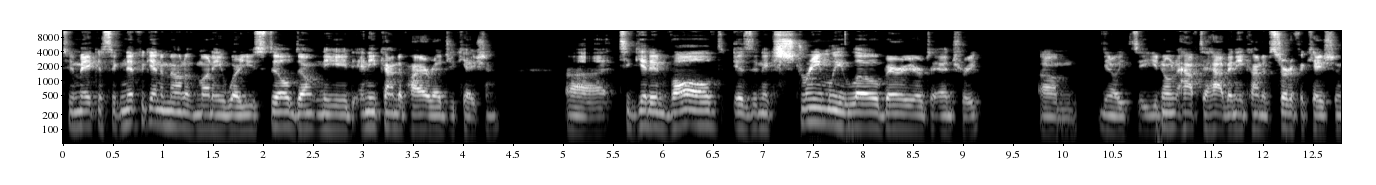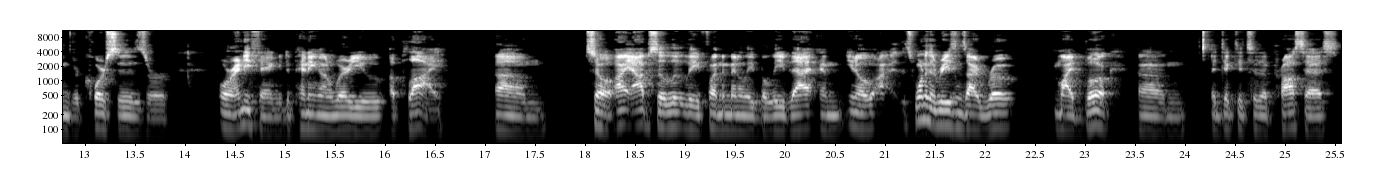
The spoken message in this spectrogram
to make a significant amount of money where you still don't need any kind of higher education. Uh, to get involved is an extremely low barrier to entry. Um, you know, you don't have to have any kind of certifications or courses or or anything, depending on where you apply. Um, so I absolutely fundamentally believe that, and you know, it's one of the reasons I wrote my book. Um, addicted to the process.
